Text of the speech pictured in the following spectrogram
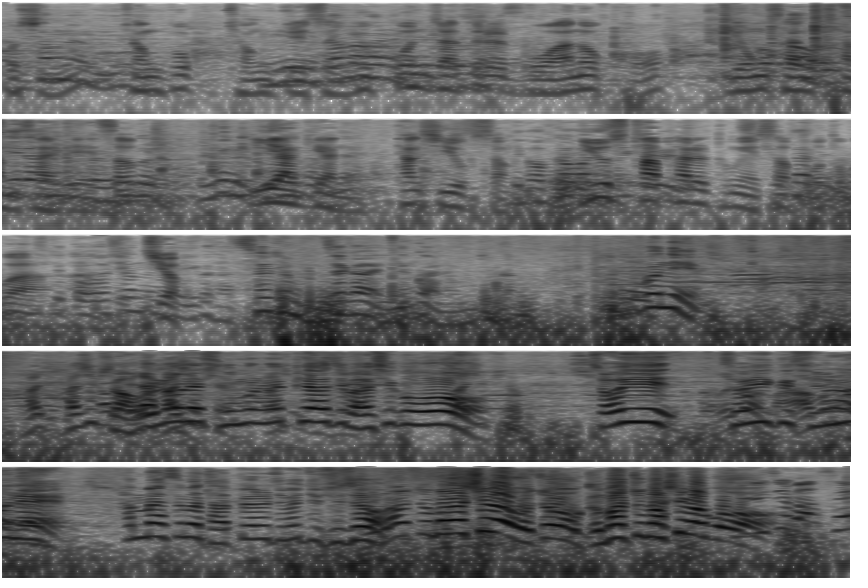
곳인 경북 경주에서 유권자들을 모아놓고 용산 참사에 대해서 이야기하는 당시 육성 뉴스타파를 통해서 보도가 됐죠. 이거 자체에 좀 문제가 있는 거 아닙니까? 후보님 가십시오. 언론의 질문을 회피하지 마시고 저희 저희 그 질문에 한 말씀만 답변을 좀 해주시죠. 그만 좀 하시라고 좀 그만 좀 하시라고 밀지 마세요.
